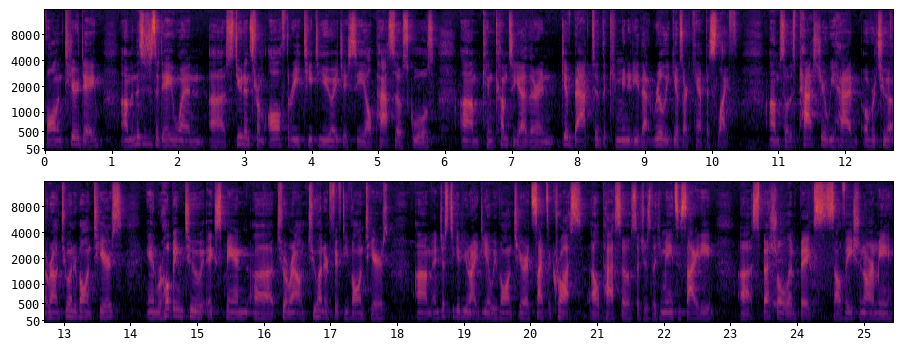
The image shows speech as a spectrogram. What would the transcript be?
Volunteer Day. Um, and this is just a day when uh, students from all three TTU HSC El Paso schools um, can come together and give back to the community that really gives our campus life. Um, so this past year we had over two, around 200 volunteers, and we're hoping to expand uh, to around 250 volunteers. Um, and just to give you an idea, we volunteer at sites across El Paso, such as the Humane Society, uh, Special Olympics, Salvation Army,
